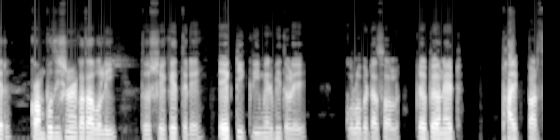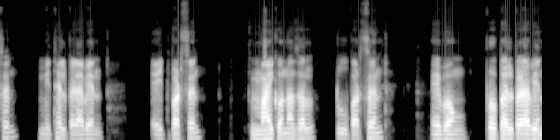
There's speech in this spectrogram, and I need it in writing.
এর কম্পোজিশনের কথা বলি, তো সেক্ষেত্রে একটি ক্রিমের ভিতরে clobetasol propionate five percent methyl paraben eight percent miconazole two percent এবং প্রোপেল প্যারাবিন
